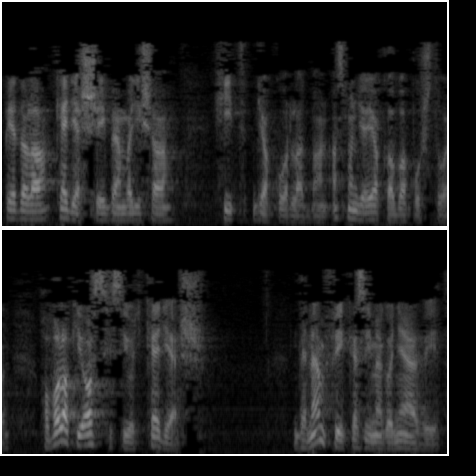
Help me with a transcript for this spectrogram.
Például a kegyességben, vagyis a hit gyakorlatban. Azt mondja Jakab apostol, ha valaki azt hiszi, hogy kegyes, de nem fékezi meg a nyelvét,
